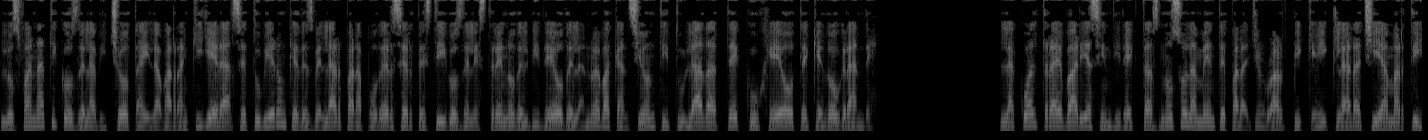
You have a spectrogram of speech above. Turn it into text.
Los fanáticos de la bichota y la barranquillera se tuvieron que desvelar para poder ser testigos del estreno del video de la nueva canción titulada TQG o Te quedó grande. La cual trae varias indirectas no solamente para Gerard Piqué y Clara Chia Martí,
